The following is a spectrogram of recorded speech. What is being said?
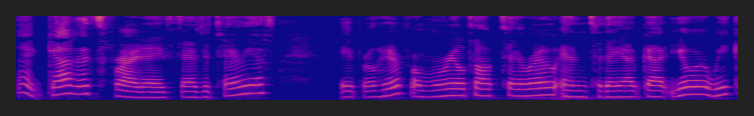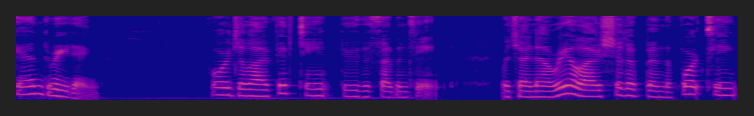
Thank God it's Friday, Sagittarius. April here from Real Talk Tarot, and today I've got your weekend reading for July 15th through the 17th, which I now realize should have been the 14th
